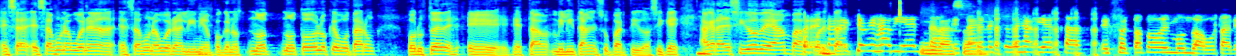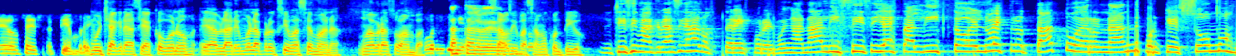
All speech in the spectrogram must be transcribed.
Esa, esa, es una buena, esa es una buena línea, porque no, no, no todos los que votaron por ustedes eh, que está, militan en su partido. Así que agradecido de ambas por esta elección es abierta. Esta elección es abierta. Exhorto a todo el mundo a votar el 11 de septiembre. Muchas gracias, cómo no. Eh, hablaremos la próxima semana. Un abrazo a ambas. Hasta luego. Saudi, pasamos contigo. Muchísimas gracias a los tres por el buen análisis. Y ya está listo el nuestro Tato Hernández, porque somos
